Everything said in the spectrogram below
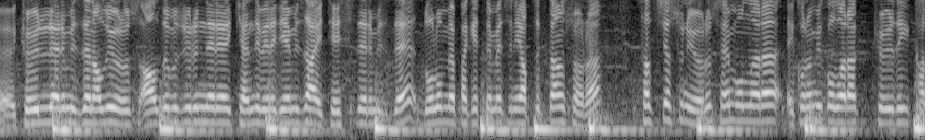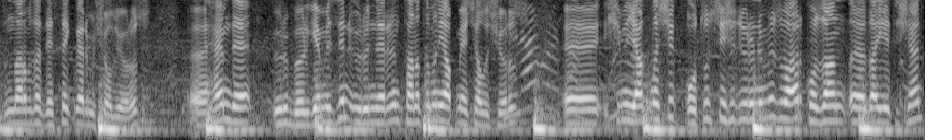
e, köylülerimizden alıyoruz. Aldığımız ürünleri kendi belediyemize ait tesislerimizde dolum ve paketlemesini yaptıktan sonra satışa sunuyoruz. Hem onlara ekonomik olarak köydeki kadınlarımıza destek vermiş oluyoruz. E, hem de ürü bölgemizin ürünlerinin tanıtımını yapmaya çalışıyoruz. E, şimdi yaklaşık 30 çeşit ürünümüz var Kozan'da yetişen.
